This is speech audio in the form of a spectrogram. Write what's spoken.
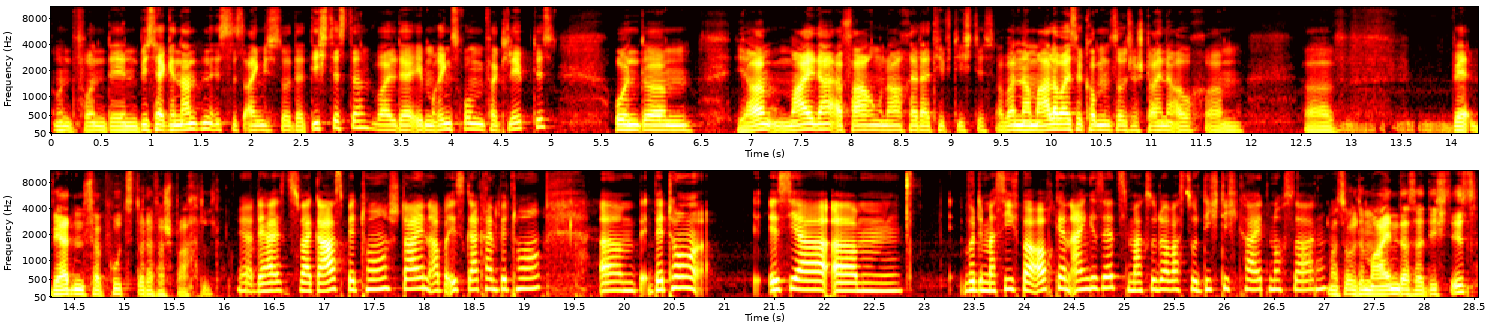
und von den bisher genannten ist es eigentlich so der dichteste, weil der eben ringsrum verklebt ist und ähm, ja, meiner Erfahrung nach relativ dicht ist. Aber normalerweise kommen solche Steine auch ähm, äh, werden verputzt oder verspachtelt. Ja, der heißt zwar Gasbetonstein, aber ist gar kein Beton. Ähm, Beton ist ja, ähm, wird im Massivbau auch gern eingesetzt. Magst du da was zur Dichtigkeit noch sagen? Man sollte meinen, dass er dicht ist.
